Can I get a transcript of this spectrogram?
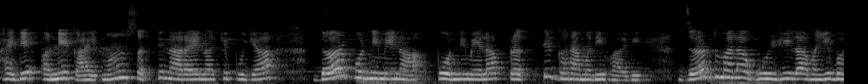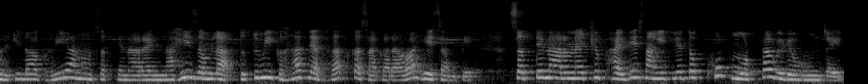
फायदे अनेक आहेत. म्हणून सत्यनारायणाची पूजा दर पौर्णिमेला पौर्णिमेला प्रत्येक घरामध्ये व्हावी. जर तुम्हाला गुरुजीला म्हणजे भरजीला घरी आणून सत्यनारायण नाही जमला तर तुम्ही घरातल्या घरात कसा करावा हे सांगते. सत्यनारायणाचे फायदे सांगितले तर खूप मोठा व्हिडिओ होऊन जाईल.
